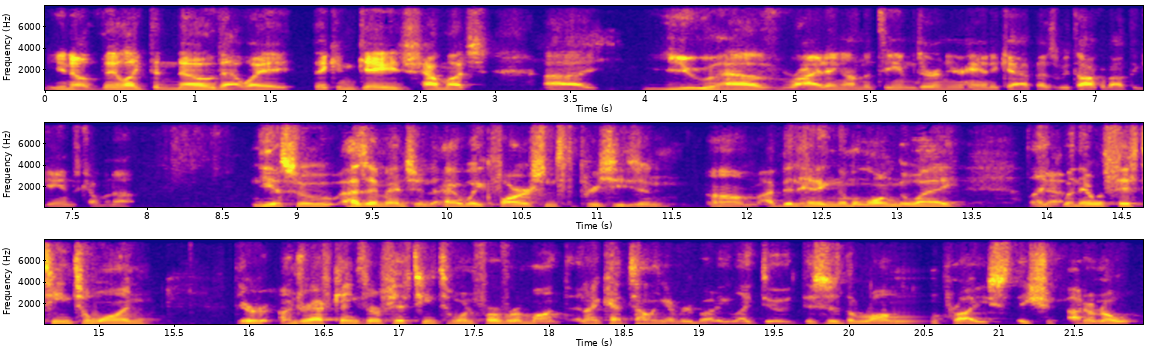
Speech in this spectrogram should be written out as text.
you know they like to know that way they can gauge how much uh, you have riding on the team during your handicap as we talk about the games coming up. Yeah. So as I mentioned, at Wake Forest since the preseason, um, I've been hitting them along the way. Like yeah. when they were fifteen to one, they're on DraftKings, they're 15 to 1 for over a month. And I kept telling everybody, like, dude, this is the wrong price. They should, I don't know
